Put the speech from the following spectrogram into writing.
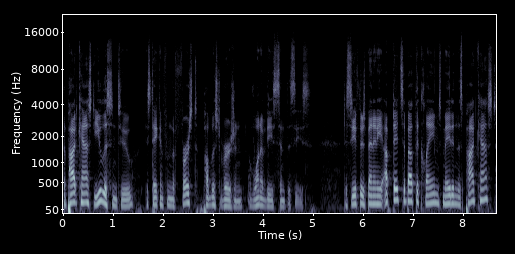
The podcast you listen to is taken from the first published version of one of these syntheses. To see if there's been any updates about the claims made in this podcast,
